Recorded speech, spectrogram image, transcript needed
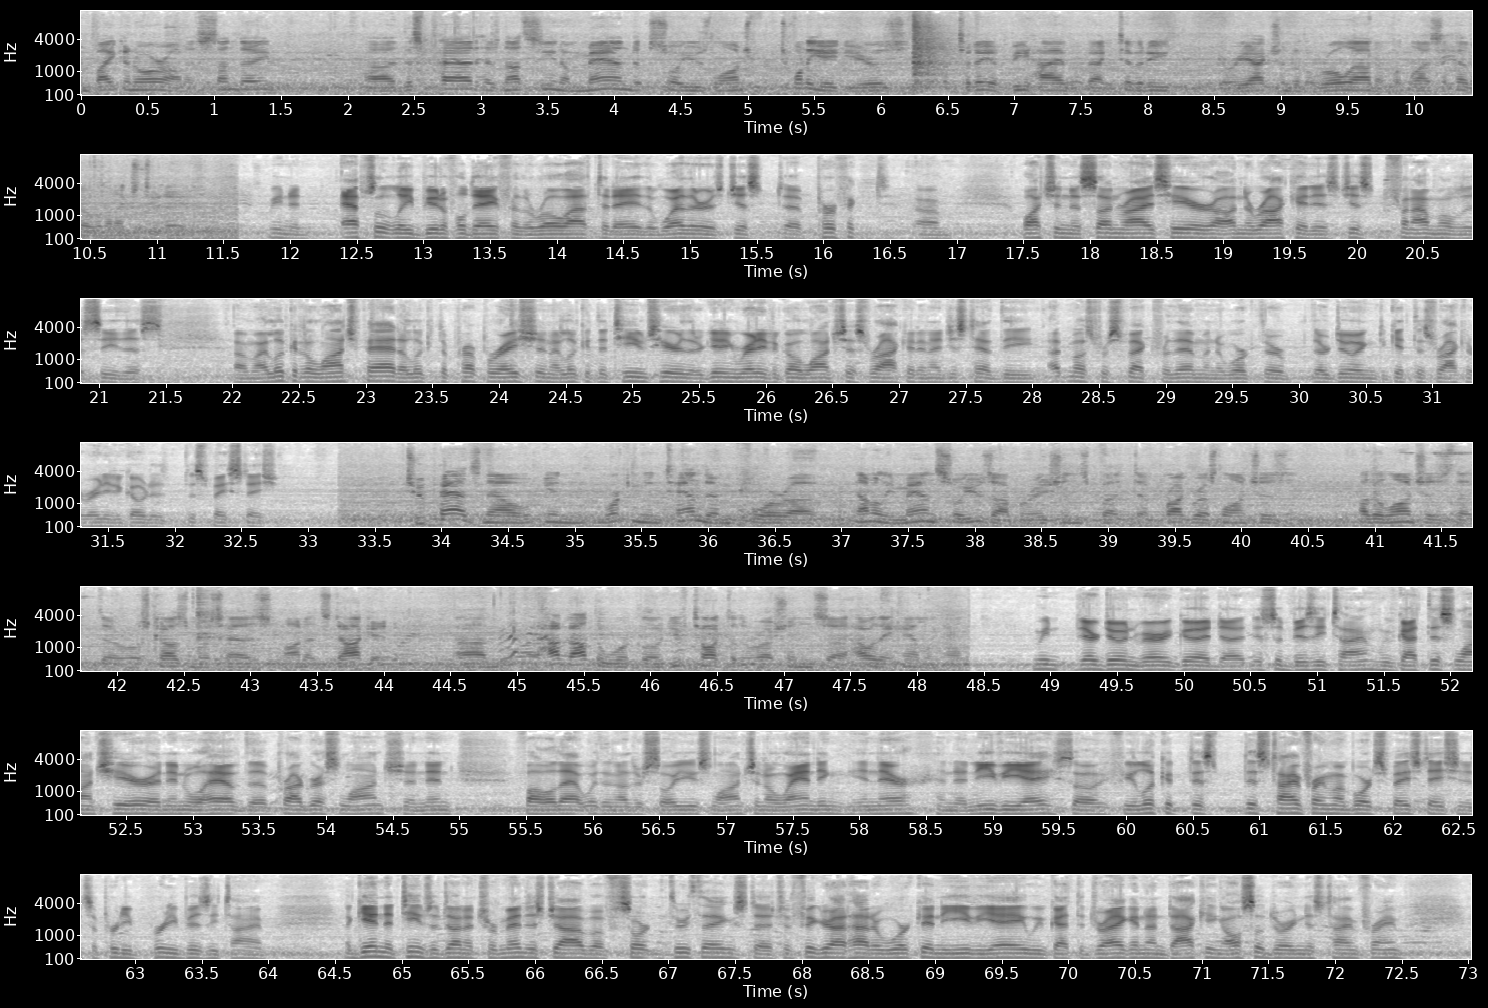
In Baikonur on a Sunday. Uh, this pad has not seen a manned Soyuz launch for 28 years, but today a beehive of activity, your reaction to the rollout and what lies ahead over the next two days. I mean, an absolutely beautiful day for the rollout today. The weather is just uh, perfect. Um, watching the sunrise here on the rocket is just phenomenal to see this. Um, I look at the launch pad, I look at the preparation, I look at the teams here that are getting ready to go launch this rocket, and I just have the utmost respect for them and the work they're, they're doing to get this rocket ready to go to the space station. Two pads now in working in tandem for uh, not only manned Soyuz operations, but uh, progress launches and other launches that uh, Roscosmos has on its docket. Um, how about the workload? You've talked to the Russians. Uh, how are they handling all? I mean, they're doing very good. Uh, it's a busy time. We've got this launch here, and then we'll have the Progress launch, and then follow that with another Soyuz launch and a landing in there, and an EVA. So if you look at this this time frame on board space station, it's a pretty pretty busy time. Again, the teams have done a tremendous job of sorting through things to, to figure out how to work in the EVA. We've got the Dragon undocking also during this time frame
